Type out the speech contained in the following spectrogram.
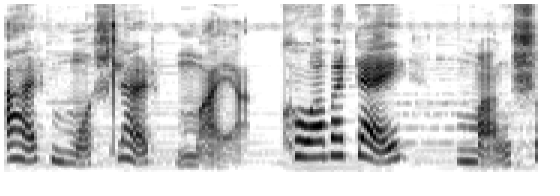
আর মশলার মায়া। খোয়া বাটায় মাংস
